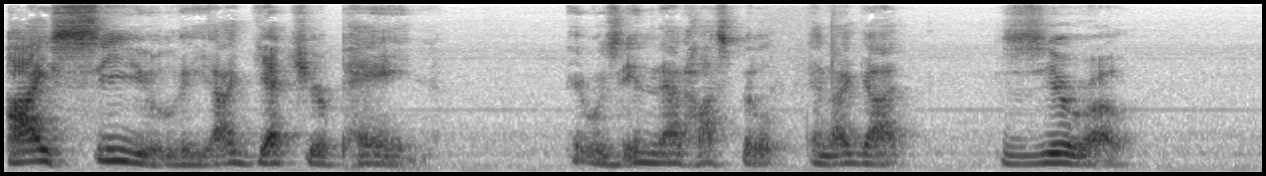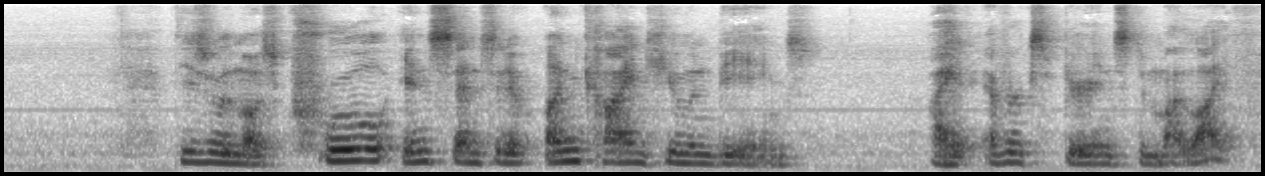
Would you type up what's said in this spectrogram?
I see you, Lee, I get your pain. It was in that hospital, and I got zero. These were the most cruel, insensitive, unkind human beings I had ever experienced in my life.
